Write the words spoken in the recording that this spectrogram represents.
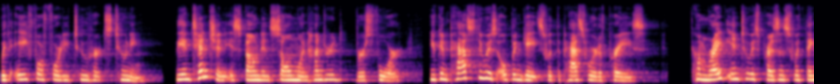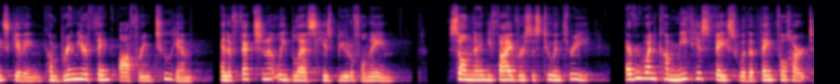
with A442 Hz tuning. The intention is found in Psalm 100, verse 4. You can pass through his open gates with the password of praise. Come right into his presence with thanksgiving. Come bring your thank offering to him and affectionately bless his beautiful name. Psalm 95, verses 2 and 3 Everyone come meet his face with a thankful heart.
